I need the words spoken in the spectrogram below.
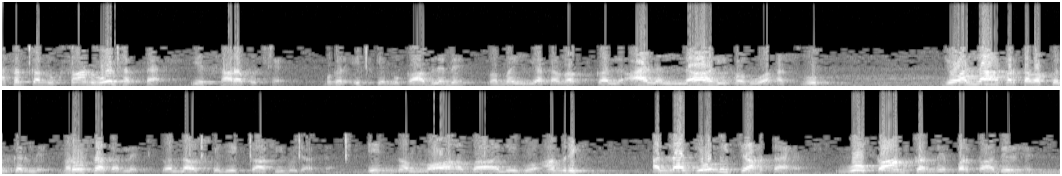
حسد کا نقصان ہو سکتا ہے، یہ سارا کچھ ہے۔ مگر اس کے مقابلے میں یا توکل اللہ ہی فہو حسب جو اللہ پر توکل کر لے، بھروسہ کر لے، تو اللہ اس کے لیے کافی ہو جاتا ہے۔ ان اللہ بالغ امرک۔ اللہ جو بھی چاہتا ہے، وہ کام کرنے پر قادر ہے۔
